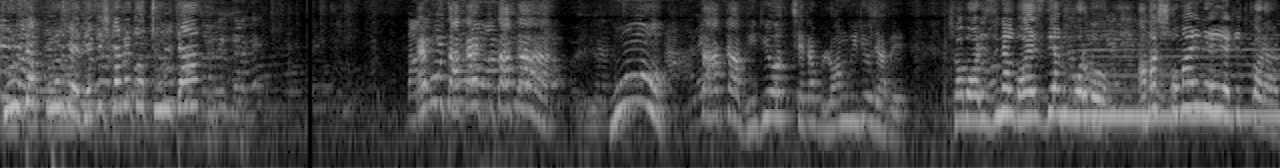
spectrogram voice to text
চুলটা পুড়বে, দেখিস কেন তোর চুলটা একটু তাকা মু তাকা ভিডিও হচ্ছে লং ভিডিও যাবে। সব অরিজিনাল ভয়েস দিয়ে আমি আমার সময় নেই এডিট করার।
